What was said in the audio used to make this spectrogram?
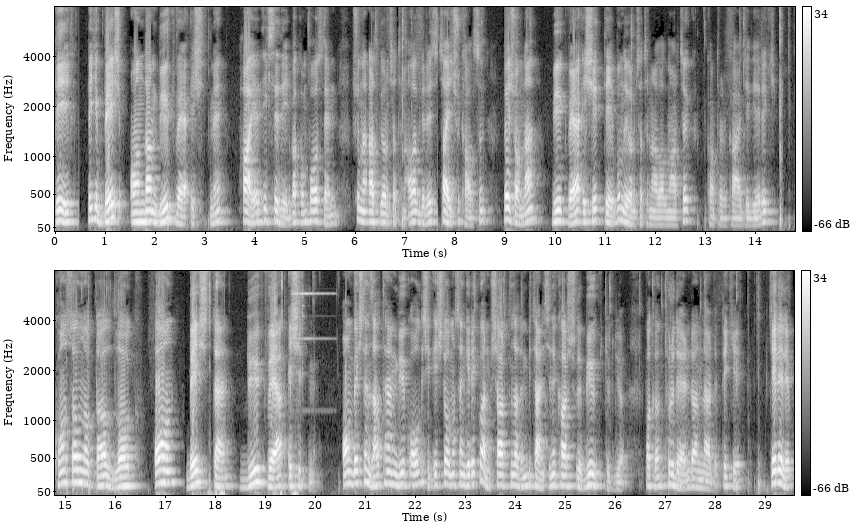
Değil. Peki 5 10'dan büyük veya eşit mi? Hayır x de değil. Bakın false değerini şunlar artık yorum satırını alabiliriz. Sadece şu kalsın. 5 10'dan büyük veya eşit değil. Bunu da yorum satırına alalım artık. Ctrl KC diyerek. Console.log 10 5'ten büyük veya eşit mi? 15'ten zaten büyük olduğu için eşit olmasına gerek var mı? Şartın zaten bir tanesini karşılıyor. Büyüktür diyor. Bakın true değerini gönderdi. Peki gelelim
